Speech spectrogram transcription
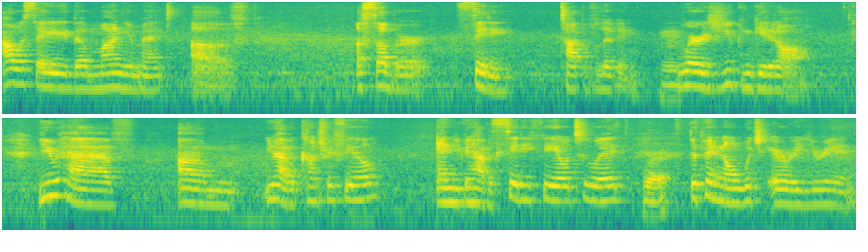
I would say, the monument of a suburb city type of living, whereas you can get it all. You have um, you have a country feel, and you can have a city feel to it, Right. depending on which area you're in.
